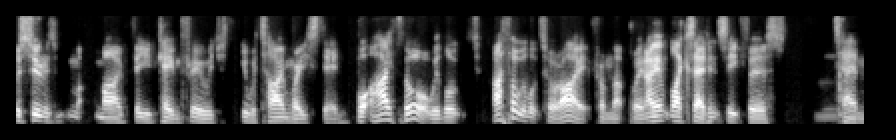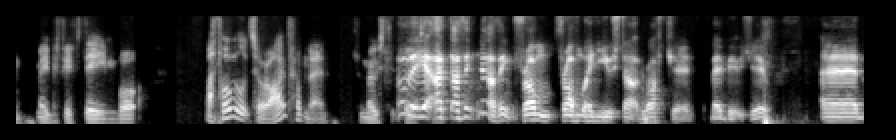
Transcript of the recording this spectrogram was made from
as soon as my feed came through, we just it was time wasting. But I thought we looked, I thought we looked all right from that point. I like I said, I didn't see it first mm. ten, maybe fifteen, but I thought we looked all right from then for most. Of oh yeah, I, I, think no, I think from from when you started watching, maybe it was you, um,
